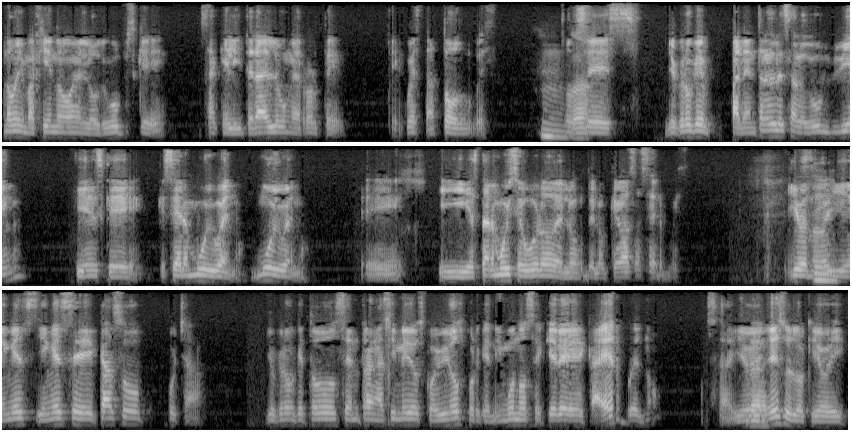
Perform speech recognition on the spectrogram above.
No me imagino en los whoops que, o sea, que literal un error te, te cuesta todo, pues. Mm. Entonces, yo creo que para entrarles a los whoops bien, tienes que, que ser muy bueno, muy bueno. Eh, y estar muy seguro de lo, de lo que vas a hacer, pues. Y bueno, y, en es, y en ese caso, pucha, yo creo que todos entran así medios cohibidos porque ninguno se quiere caer, pues, ¿no? O sea, yo, eso es lo que yo vi,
